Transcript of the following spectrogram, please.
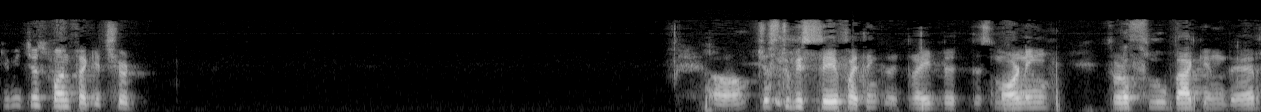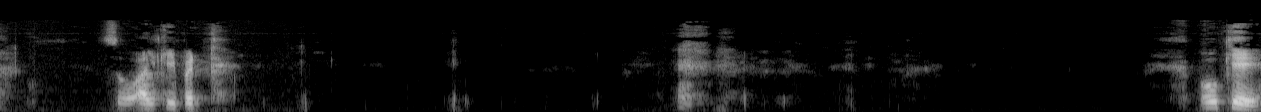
Give me just one sec, it should. Uh, just to be safe, I think I tried it this morning, sort of flew back in there. So I'll keep it. Okay.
